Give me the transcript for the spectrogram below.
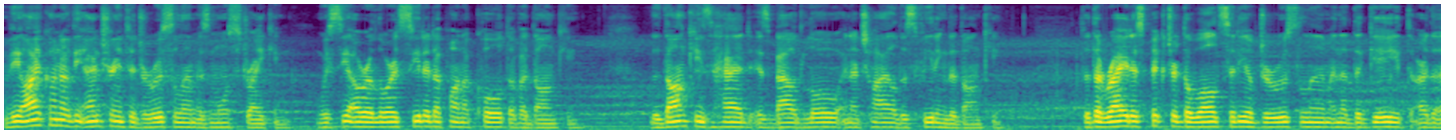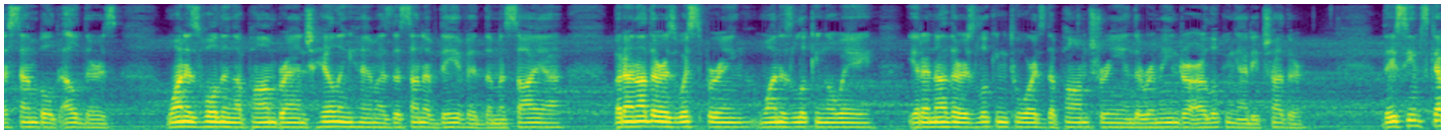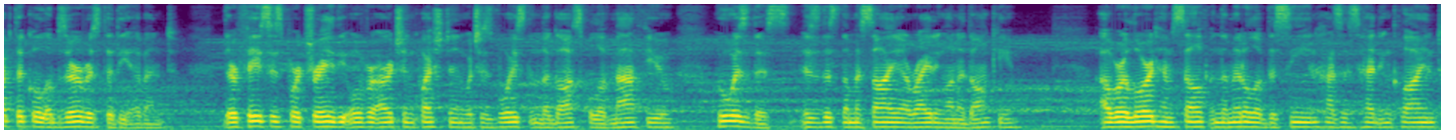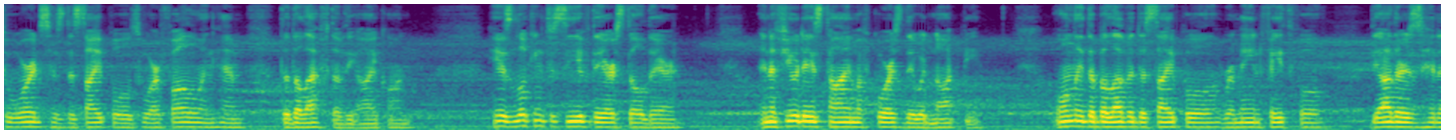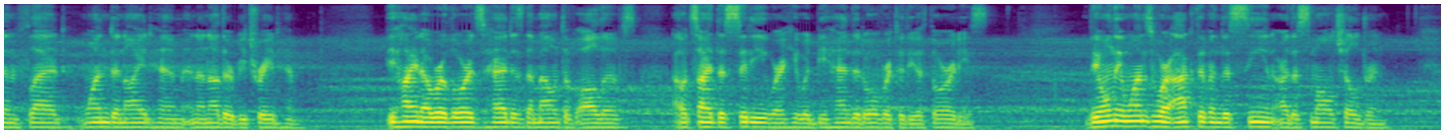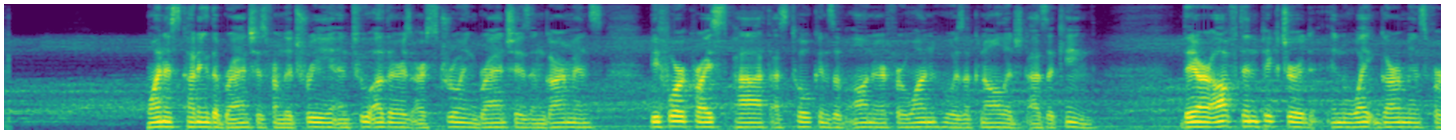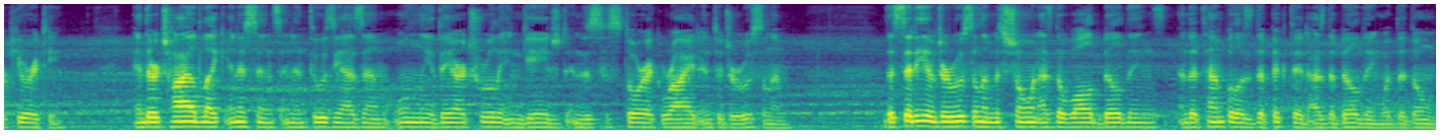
The icon of the entry into Jerusalem is most striking. We see our Lord seated upon a colt of a donkey. The donkey's head is bowed low, and a child is feeding the donkey. To the right is pictured the walled city of Jerusalem, and at the gate are the assembled elders. One is holding a palm branch, hailing him as the son of David, the Messiah, but another is whispering, one is looking away, yet another is looking towards the palm tree, and the remainder are looking at each other. They seem skeptical observers to the event. Their faces portray the overarching question which is voiced in the Gospel of Matthew Who is this? Is this the Messiah riding on a donkey? Our Lord Himself, in the middle of the scene, has His head inclined towards His disciples who are following Him to the left of the icon. He is looking to see if they are still there. In a few days' time, of course, they would not be. Only the beloved disciple remained faithful the others hid and fled, one denied him, and another betrayed him. Behind our Lord's head is the Mount of Olives, outside the city where he would be handed over to the authorities. The only ones who are active in this scene are the small children. One is cutting the branches from the tree, and two others are strewing branches and garments before Christ's path as tokens of honor for one who is acknowledged as a king. They are often pictured in white garments for purity. In their childlike innocence and enthusiasm, only they are truly engaged in this historic ride into Jerusalem. The city of Jerusalem is shown as the walled buildings, and the temple is depicted as the building with the dome.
